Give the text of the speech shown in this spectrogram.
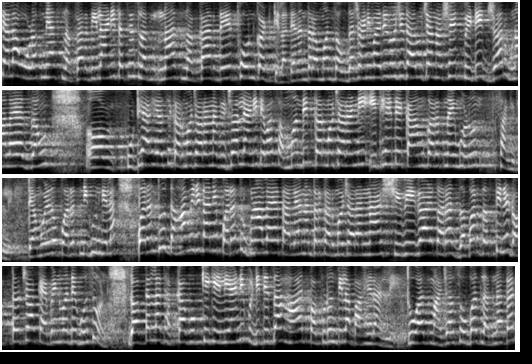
त्याला ओळखण्यास नकार दिला आणि तसेच लग्नात नकार देत फोन कट केला. त्यानंतर अमन चौदा जानेवारी रोजी दारूच्या नशेत पीडित ज्या रुग्णालयात जाऊन कुठे आहे असे कर्मचाऱ्यांना विचारले आणि तेव्हा संबंधित कर्मचाऱ्यांनी इथे ते काम करत नाही म्हणून सांगितले. त्यामुळे तो परत निघून गेला. परंतु दहा मिनिटांनी परत रुग्णालयात आल्यानंतर कर्मचाऱ्यांना शिवीगाळ करत जबरदस्तीने डॉक्टरच्या कॅबिनमध्ये घुसून डॉक्टरला धक्काबुक्की केली आणि पीडितेचा हात पकडून तिला बाहेर आणले. तू आज माझ्यासोबत लग्न कर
